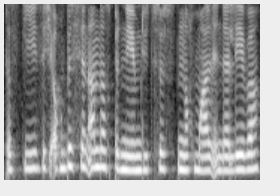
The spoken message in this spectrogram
dass die sich auch ein bisschen anders benehmen, die Zysten nochmal in der Leber.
